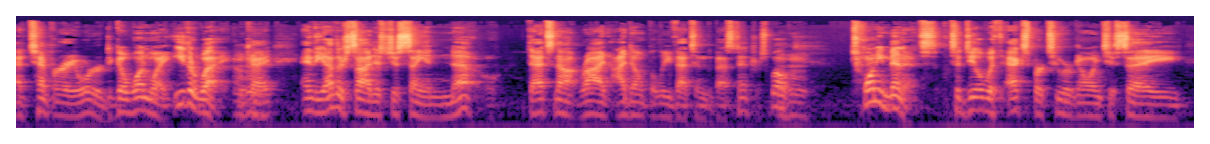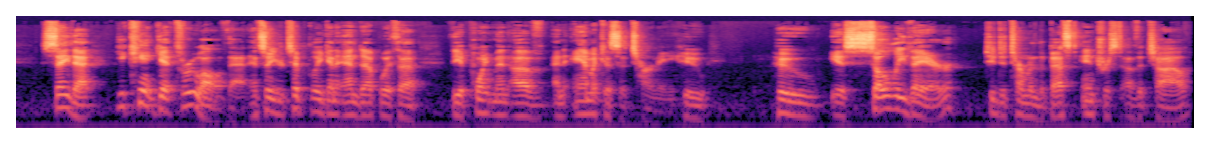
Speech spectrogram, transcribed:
at a temporary order to go one way, either way. Mm-hmm. Okay. And the other side is just saying, no, that's not right. I don't believe that's in the best interest. Well, Mm-hmm. 20 minutes to deal with experts who are going to say, say that you can't get through all of that. And so you're typically going to end up with a, the appointment of an amicus attorney who, who is solely there to determine the best interest of the child,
